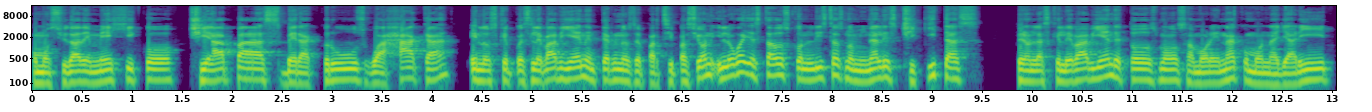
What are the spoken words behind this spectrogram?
como Ciudad de México, Chiapas, Veracruz, Oaxaca, en los que pues le va bien en términos de participación. Y luego hay estados con listas nominales chiquitas, pero en las que le va bien de todos modos a Morena, como Nayarit,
